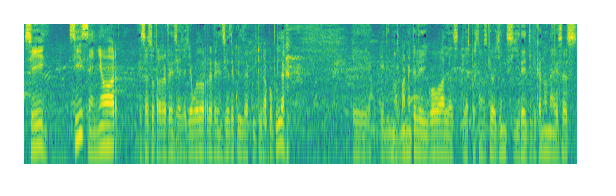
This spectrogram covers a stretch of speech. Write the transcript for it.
Sí, sí, señor. Esa es otra referencia. Ya llevo dos referencias de la cultura popular. Eh, normalmente le digo a las, a las personas que oyen si identifican una de esas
